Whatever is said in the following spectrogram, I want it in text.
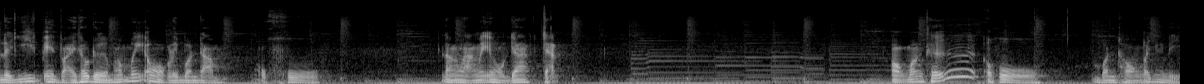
เหลือยี่สิบเอ็ดใบเท่าเดิมครับไม่ออกเลยบอลดำโอ้โหหลังๆนี่ออกยากจัด ออกบ้างเถอะโอ้โหบอลทองก็ยังดี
